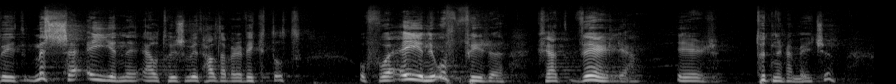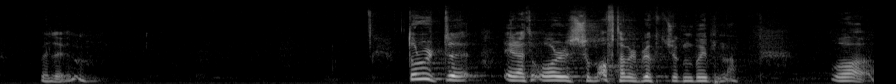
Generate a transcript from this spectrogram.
vi missa egene av det som vi talte være viktig, og få egene oppfyre hva velja er tøtninga mykje ved løven. Dørd er et år som ofte har vært brukt i Bibelen, og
